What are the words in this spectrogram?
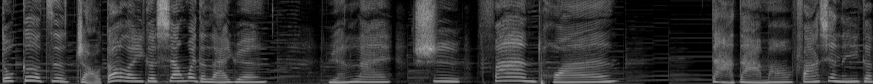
都各自找到了一个香味的来源，原来是饭团。大大猫发现了一个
